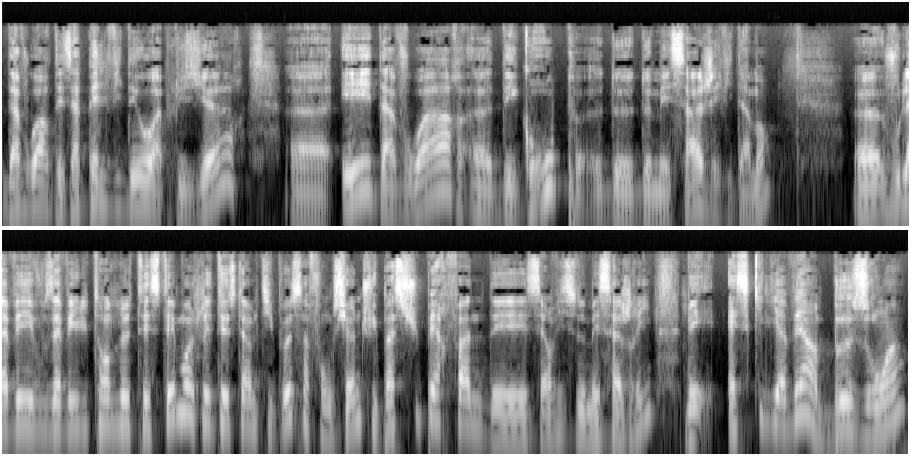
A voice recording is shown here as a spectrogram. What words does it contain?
d'avoir des appels vidéo à plusieurs euh, et d'avoir euh, des groupes de, messages évidemment. Vous l'avez, vous avez eu le temps de le tester. Moi, je l'ai testé un petit peu, ça fonctionne. Je suis pas super fan des services de messagerie, mais est-ce qu'il y avait un besoin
